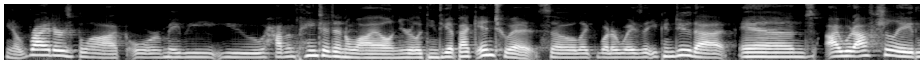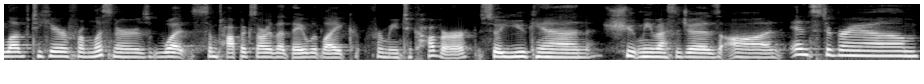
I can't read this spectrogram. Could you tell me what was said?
you know writer's block or maybe you haven't painted in a while and you're looking to get back into it. So like what are ways that you can do that? And i would actually love to hear from listeners what some topics are that they would like for me to cover. So you can shoot me messages on instagram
